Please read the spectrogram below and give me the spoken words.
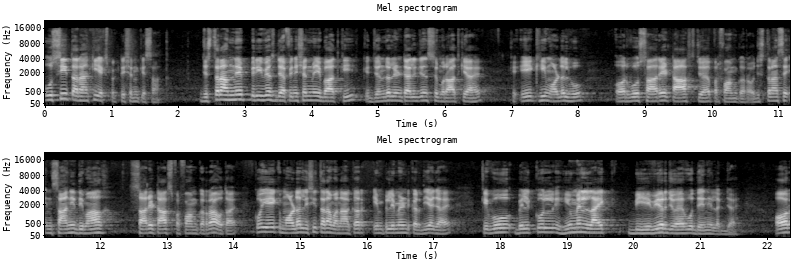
उसी तरह की एक्सपेक्टेशन के साथ। जिस तरह हमने प्रीवियस डेफिनेशन में ये बात की कि जनरल इंटेलिजेंस से मुराद क्या है, कि एक ही मॉडल हो और वो सारे टास्क जो है परफॉर्म कर रहा हो। जिस तरह से इंसानी दिमाग सारे टास्क परफॉर्म कर रहा होता है कोई एक मॉडल इसी तरह बनाकर इम्प्लीमेंट कर दिया जाए कि वो बिल्कुल ह्यूमन लाइक बिहेवियर जो है वो देने लग जाए। और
